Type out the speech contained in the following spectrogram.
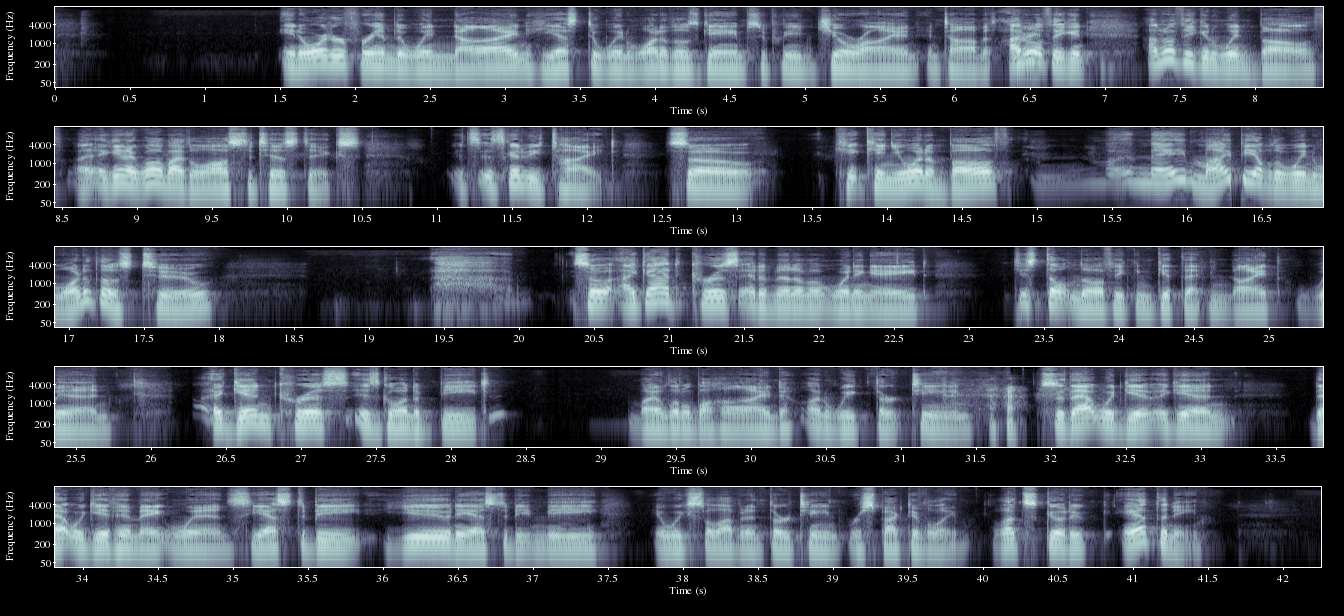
In order for him to win nine, he has to win one of those games between Joe Ryan and Thomas. I don't right. know if he can. I don't know if he can win both. Again, I'm going by the law of statistics. It's it's going to be tight. So, can, can you win them both? May might be able to win one of those two. So I got Chris at a minimum winning eight. Just don't know if he can get that ninth win. Again, Chris is going to beat my little behind on week 13. so that would give, again, that would give him eight wins. He has to beat you and he has to beat me in weeks 11 and 13, respectively. Let's go to Anthony.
